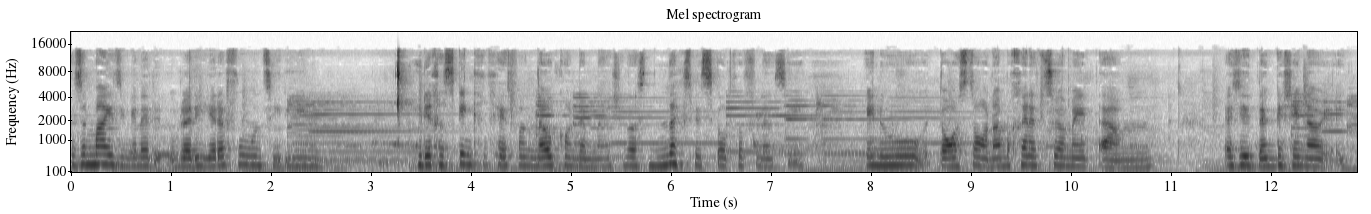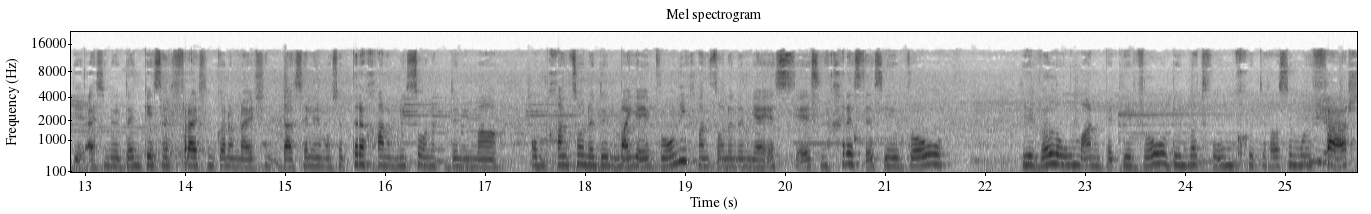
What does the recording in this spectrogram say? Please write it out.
is amazing en dat die Here vir ons hierdie hierdie geskenk gegee het van no condemnation. Daar's niks met skuldgevoelens nie. En hoe daar staan, dan begin dit so met ehm um, as jy dink as jy nou as jy nou dink jy's vry van condemnation, dan sal jy mos teruggaan om nie sonde te doen nie, maar om gaan sonde doen, maar jy wil nie gaan sonde doen jy is jy is in Christus. Jy wil jy wil hom aanbid. Jy wil doen wat vir hom goed is. Daar's 'n mooi vers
